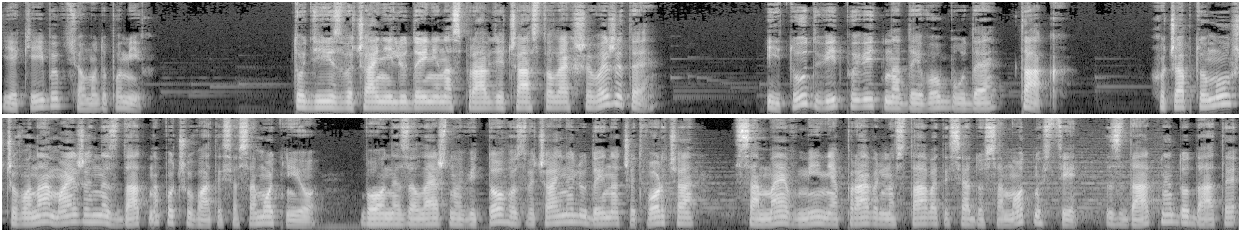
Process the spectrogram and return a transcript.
який би в цьому допоміг. Тоді звичайній людині насправді часто легше вижити? І тут відповідь на диво буде так, хоча б тому, що вона майже не здатна почуватися самотньою, бо незалежно від того, звичайна людина чи творча, саме вміння правильно ставитися до самотності здатне додати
